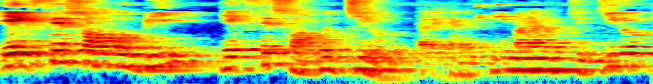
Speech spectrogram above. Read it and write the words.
এক্সের সহগ বি এক্সের সহগ জিরো তাহলে এখানে বি মানে হচ্ছে জিরো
